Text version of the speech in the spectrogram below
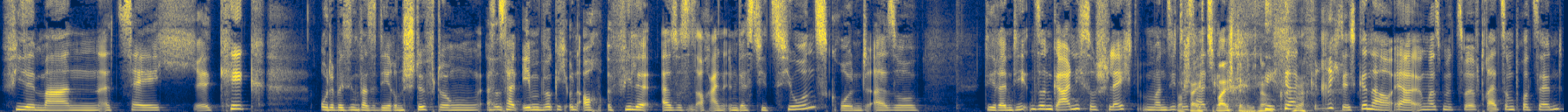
Vielmann, Zech, Kick oder beziehungsweise deren Stiftungen. Es ist halt eben wirklich und auch viele, also es ist auch ein Investitionsgrund. Also die Renditen sind gar nicht so schlecht. Man sieht das halt. zweistellig, ne? ja, richtig, genau. Ja, irgendwas mit 12, 13 Prozent.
